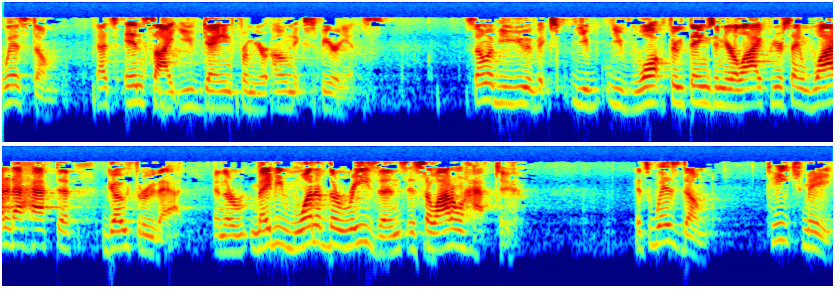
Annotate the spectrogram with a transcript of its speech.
wisdom that's insight you've gained from your own experience. Some of you, you have, you've, you've walked through things in your life and you're saying, why did I have to go through that? And there, maybe one of the reasons is so I don't have to. It's wisdom. Teach me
